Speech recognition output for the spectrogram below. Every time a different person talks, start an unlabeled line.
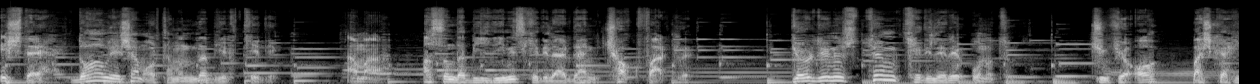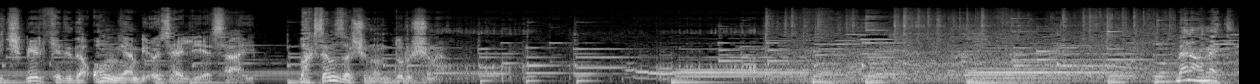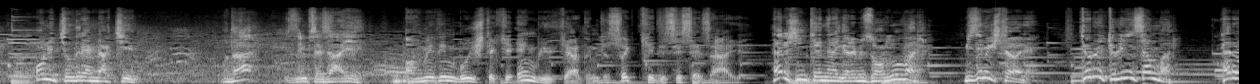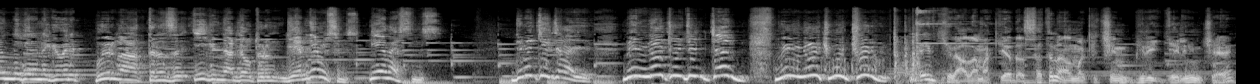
İşte doğal yaşam ortamında bir kedi. Ama aslında bildiğiniz kedilerden çok farklı. Gördüğünüz tüm kedileri unutun. Çünkü o başka hiçbir kedide olmayan bir özelliğe sahip. Baksanıza şunun duruşuna.
Ben Ahmet. 13 yıldır emlakçıyım. Bu da bizim Sezai.
Ahmet'in bu işteki en büyük yardımcısı kedisi Sezai.
Her şeyin kendine göre bir zorluğu var. Bizim işte öyle. Türlü türlü insan var. Her önüne gelene güvenip buyurun anahtarınızı iyi günlerde oturun diyebilir misiniz? Diyemezsiniz. Değil mi Sezai? Minnoş musun sen? Minnoş musun?
Ev kiralamak ya da satın almak için biri gelince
